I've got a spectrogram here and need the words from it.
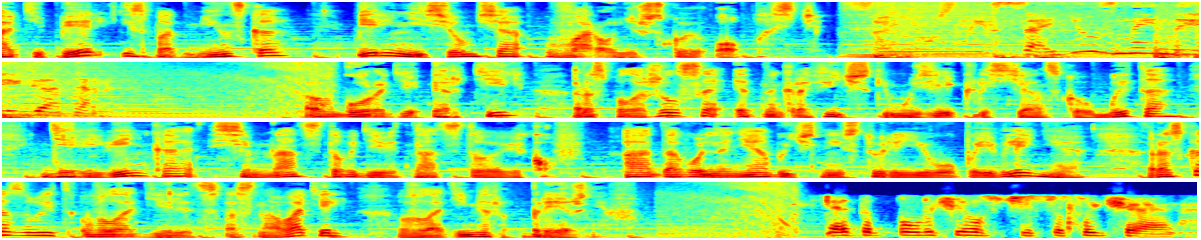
А теперь из-под Минска перенесемся в Воронежскую область. Союзный, союзный навигатор. В городе Эртиль расположился этнографический музей крестьянского быта «Деревенька 17-19 веков». А довольно необычная история его появления рассказывает владелец-основатель Владимир Брежнев. Это получилось чисто случайно.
